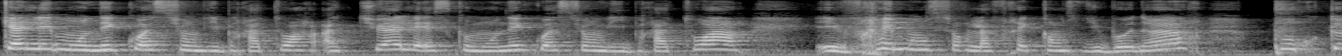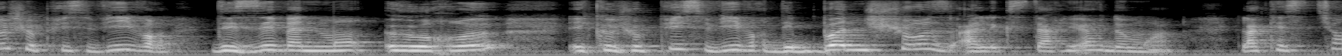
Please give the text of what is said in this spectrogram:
quelle est mon équation vibratoire actuelle Est-ce que mon équation vibratoire est vraiment sur la fréquence du bonheur pour que je puisse vivre des événements heureux et que je puisse vivre des bonnes choses à l'extérieur de moi? La question,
